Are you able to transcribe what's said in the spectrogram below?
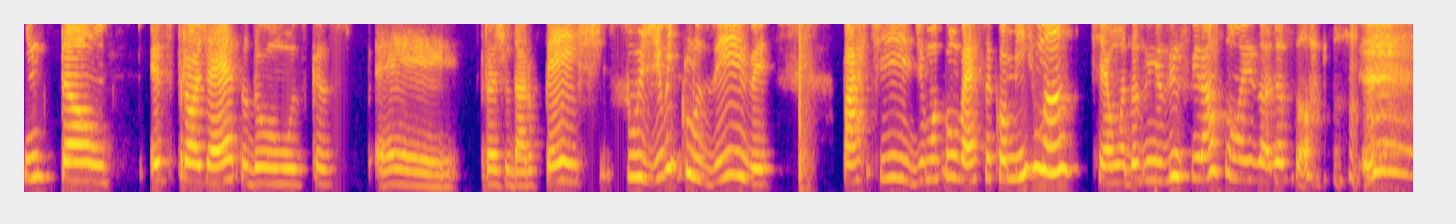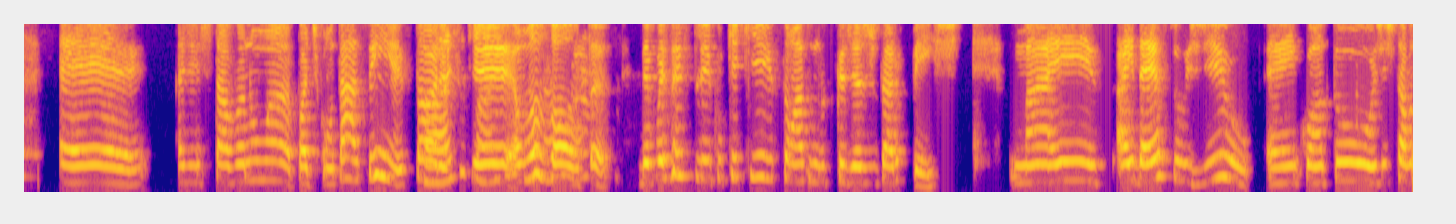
Então, esse projeto do Músicas é, para ajudar o peixe surgiu, inclusive, partir de uma conversa com a minha irmã, que é uma das minhas inspirações, olha só. É, a gente estava numa. Pode contar assim a história? Pode, Porque pode. é uma volta. Depois eu explico o que, que são as músicas de ajudar o peixe. Mas a ideia surgiu é, enquanto a gente estava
